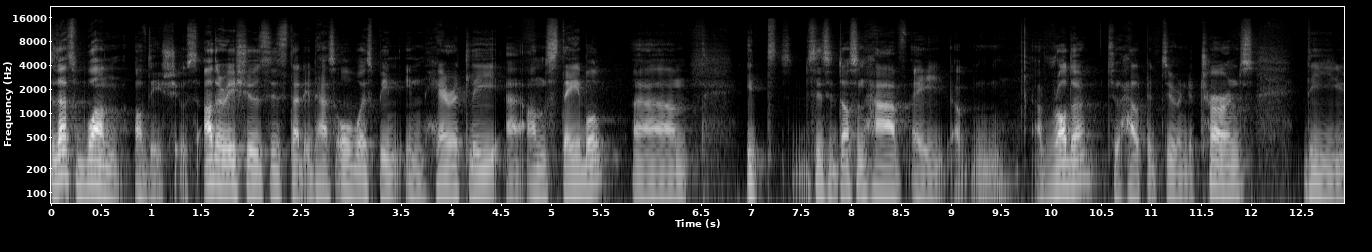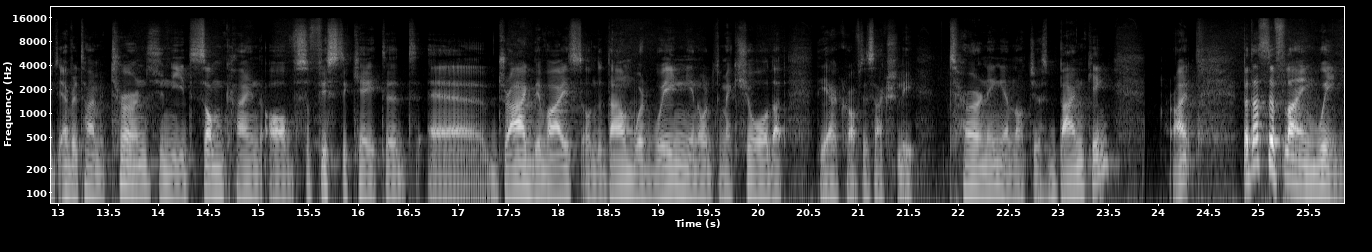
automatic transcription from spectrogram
So that's one of the issues. Other issues is that it has always been inherently uh, unstable. Um, it, since it doesn't have a, a, a, rudder to help it during the turns, the, every time it turns, you need some kind of sophisticated uh, drag device on the downward wing in order to make sure that the aircraft is actually turning and not just banking, right? But that's the flying wing.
